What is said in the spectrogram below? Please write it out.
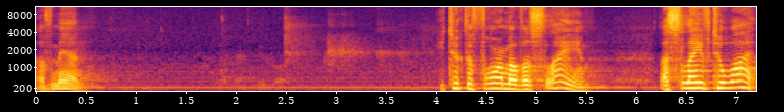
of men. He took the form of a slave. A slave to what?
